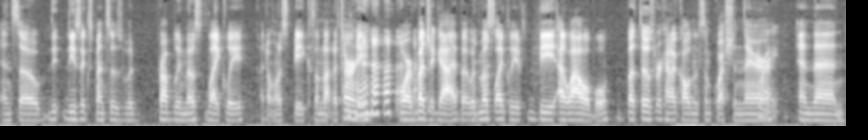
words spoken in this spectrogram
and so th- these expenses would probably most likely I don't want to speak because I'm not an attorney or a budget guy, but would most likely be allowable. But those were kind of called into some question there, right. and then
